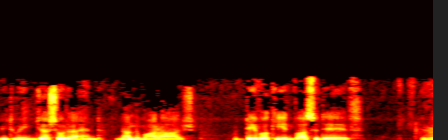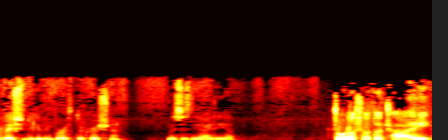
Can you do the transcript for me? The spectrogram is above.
between Jashoda and Nanda Maharaj, with Devaki and Vasudev, in relation to giving birth to Krishna. This is the idea. Chodashata chai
